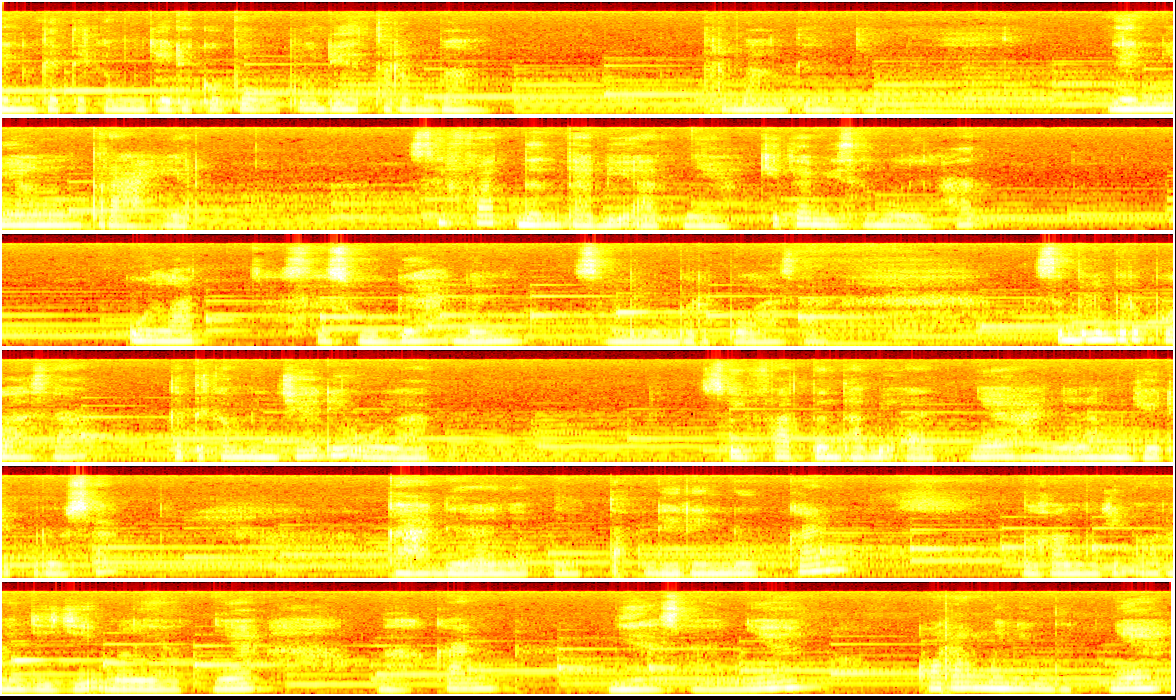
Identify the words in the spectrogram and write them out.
dan ketika menjadi kupu-kupu dia terbang. Terbang tinggi. Dan yang terakhir, sifat dan tabiatnya. Kita bisa melihat ulat sesudah dan sebelum berpuasa. Sebelum berpuasa, ketika menjadi ulat, sifat dan tabiatnya hanyalah menjadi perusak. Kehadirannya pun tak dirindukan, bahkan mungkin orang jijik melihatnya, bahkan biasanya orang menyebutnya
